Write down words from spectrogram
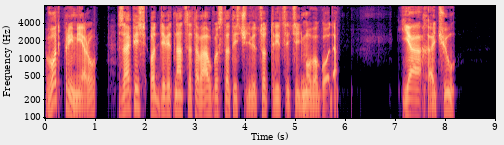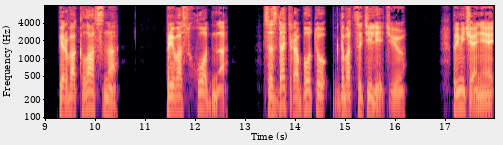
Вот, к примеру, запись от 19 августа 1937 года. «Я хочу первоклассно, превосходно создать работу к двадцатилетию, Примечание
